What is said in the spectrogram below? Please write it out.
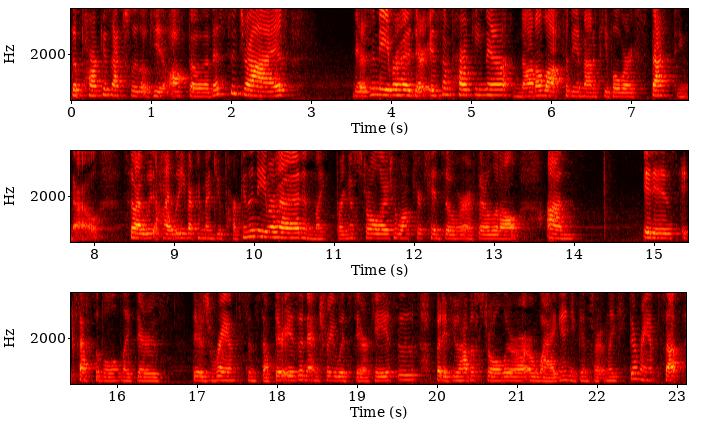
The park is actually located off Boa Vista Drive. There's a neighborhood. There is some parking there. Not a lot for the amount of people we're expecting, though. So I would highly recommend you park in the neighborhood and like bring a stroller to walk your kids over if they're little. Um, it is accessible. Like there's there's ramps and stuff. There is an entry with staircases, but if you have a stroller or a wagon, you can certainly take the ramps up.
